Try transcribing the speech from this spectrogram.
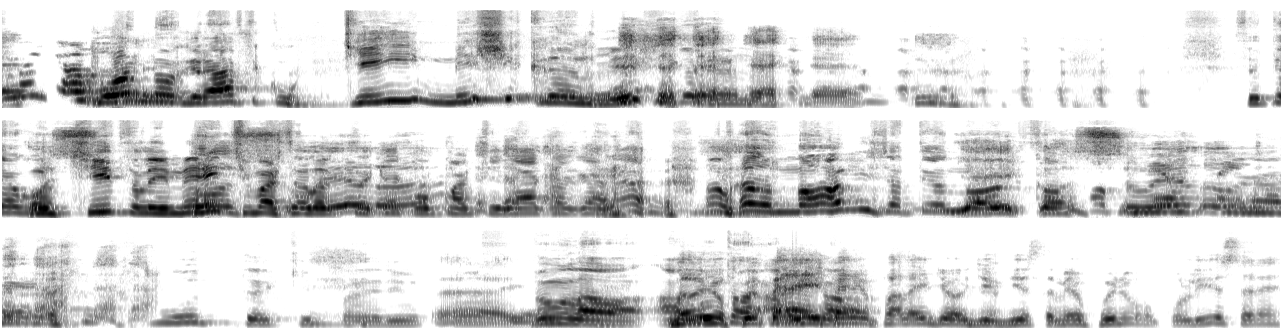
legal. pornográfico gay mexicano. Mexicano. É. Você tem algum título em mente, Marcelo, que você quer compartilhar com a galera? Olha lá, o nome, já tem o E nome. aí, só falta- Consuelo? Puta que pariu. Ai, ai. Vamos lá, ó. Não, eu luta- fui, peraí, aí, peraí, falei de, de vista também, eu fui no oculista, né?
